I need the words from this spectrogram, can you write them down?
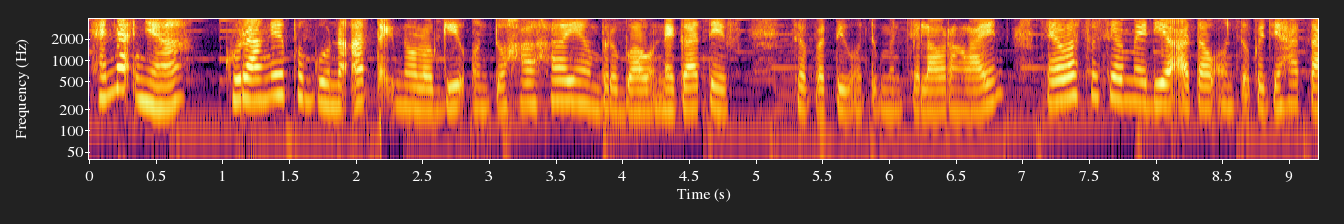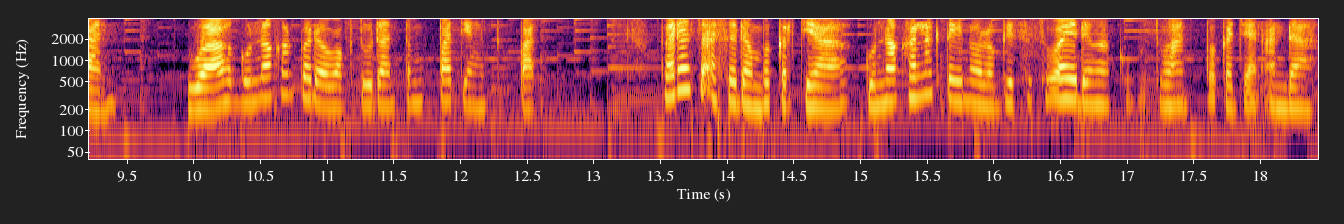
Hendaknya Kurangi penggunaan teknologi untuk hal-hal yang berbau negatif, seperti untuk mencela orang lain lewat sosial media atau untuk kejahatan. 2. Gunakan pada waktu dan tempat yang tepat. Pada saat sedang bekerja, gunakanlah teknologi sesuai dengan kebutuhan pekerjaan Anda.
